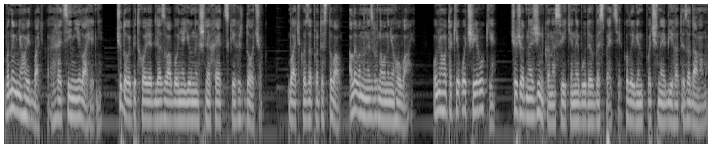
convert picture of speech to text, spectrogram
Вони в нього від батька, граційні і лагідні, чудово підходять для зваблення юних шляхетських дочок. Батько запротестував, але вона не звернула на нього уваги. У нього такі очі й руки, що жодна жінка на світі не буде в безпеці, коли він почне бігати за дамами.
